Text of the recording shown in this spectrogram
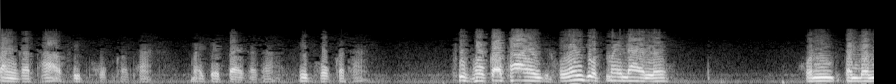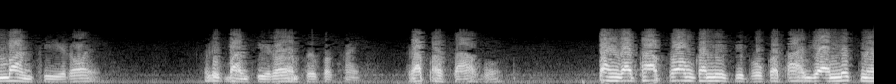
ตั้งกระทะสิบหกกระทะไม่ใช่แปดกระทะสิบหกกระทะ สิบหกกระทะหุงหยุดไม่ได้เลย คนตำบลบ้านสี่ร้อยเรียกบ้านสี่ร้อยอำเภอปักไห่รับอาสาหุงตั้งกระทะพร้อมกันนี่สิบหกกระทะอย่านึกนะ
